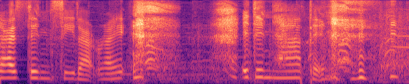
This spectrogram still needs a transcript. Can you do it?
Guys didn't see that, right? it didn't happen.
